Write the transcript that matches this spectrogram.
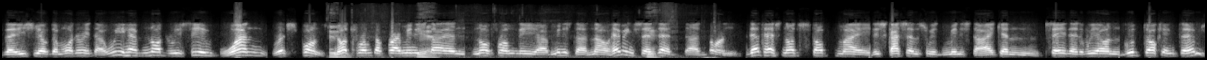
the issue of the moderator. We have not received one response, mm. not from the prime minister yeah. and not from the uh, minister. Now, having said yeah. that, uh, Don, that has not stopped my discussions with minister. I can say that we are on good talking terms.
